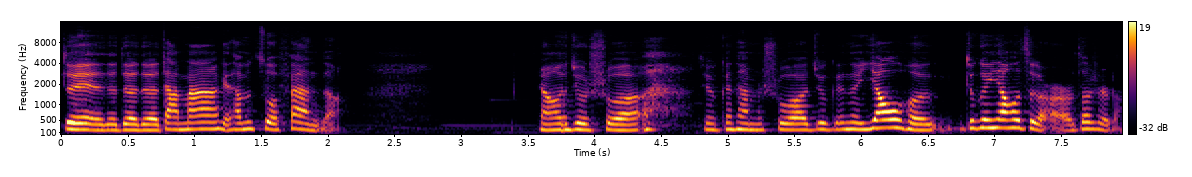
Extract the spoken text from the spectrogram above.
对对对对，大妈给他们做饭的。然后就说，就跟他们说，就跟那吆喝，就跟吆喝自个儿儿子似的。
